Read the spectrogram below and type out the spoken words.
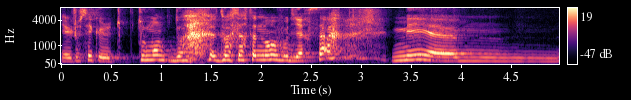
Et je sais que tout le monde doit, doit certainement vous dire ça, mais euh,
